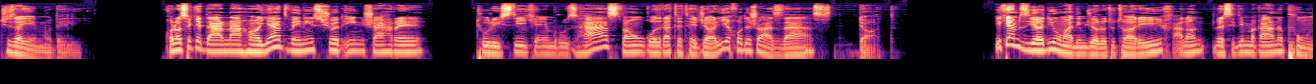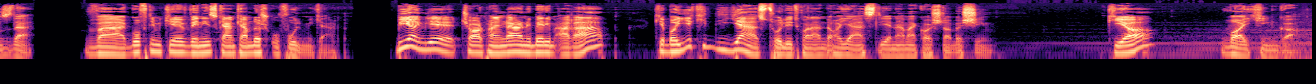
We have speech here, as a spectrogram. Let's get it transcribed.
چیزای این مدلی. خلاصه که در نهایت ونیز شد این شهر توریستی که امروز هست و اون قدرت تجاری خودش رو از دست داد. یکم زیادی اومدیم جلو تو تاریخ الان رسیدیم به قرن 15 و گفتیم که ونیز کم کم داشت افول می‌کرد. بیایم یه چهار پنج قرنی بریم عقب که با یکی دیگه از تولید کننده های اصلی نمک آشنا بشیم. کیا؟ وایکینگا.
